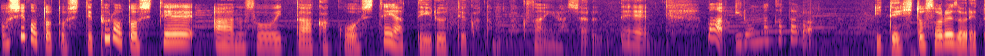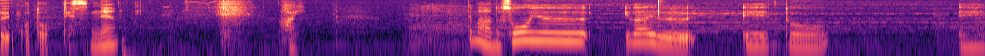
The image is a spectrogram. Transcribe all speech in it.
お仕事としてプロとしてあのそういった加工をしてやっているっていう方もたくさんいらっしゃるのでまあいろんな方がいて人それぞれということですね。はいでまああのそういういわゆるえっ、ー、とえー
